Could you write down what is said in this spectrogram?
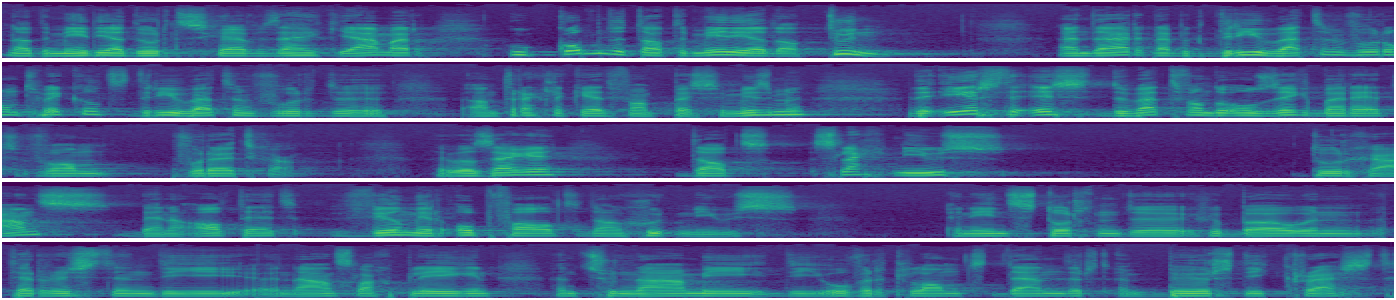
naar de media door te schuiven, zeg ik, ja, maar hoe komt het dat de media dat doen? En daar heb ik drie wetten voor ontwikkeld, drie wetten voor de aantrekkelijkheid van pessimisme. De eerste is de wet van de onzichtbaarheid van vooruitgang. Dat wil zeggen dat slecht nieuws doorgaans, bijna altijd, veel meer opvalt dan goed nieuws ineenstortende gebouwen, terroristen die een aanslag plegen, een tsunami die over het land dendert, een beurs die crasht,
